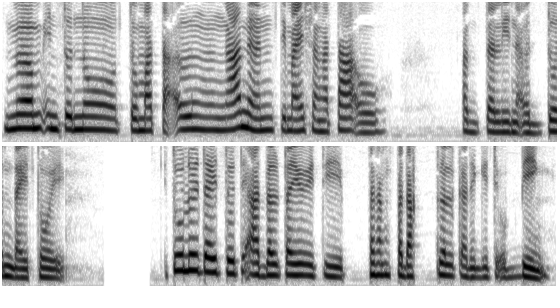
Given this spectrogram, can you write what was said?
Ngam into no tumataang nganan ti may nga tao, agtali na adton daytoy. Ituloy dayto ti adal tayo iti panangpadakkel kanig iti ubing.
